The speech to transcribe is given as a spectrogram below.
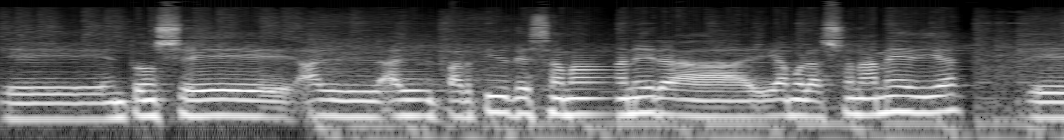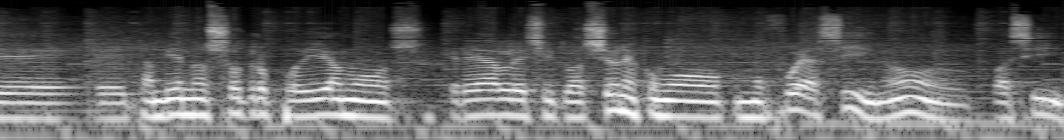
Eh, entonces, al, partir de esa manera, digamos, la zona media, eh, también nosotros podíamos crearle situaciones como, fue así, ¿no? Fue así.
